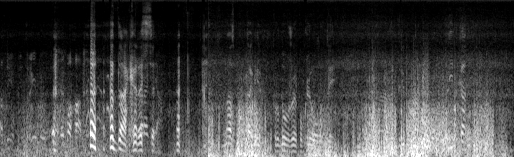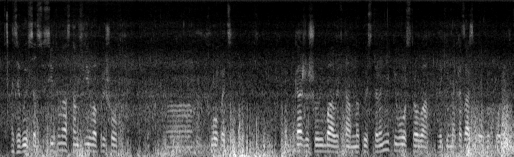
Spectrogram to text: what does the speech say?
один від риби, але багато. да, карася. У нас так і продовжує покльовувати плітка. З'явився сусід у нас там зліва прийшов е, хлопець. Каже, що рибалив там на той стороні півострова, який на Казацького виходить.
